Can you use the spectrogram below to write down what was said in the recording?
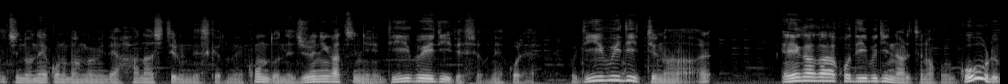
うちのねこの番組で話してるんですけどね今度ね12月に DVD ですよねこれ。DVD っていうのは映画がこう DVD になるっていうのはこれゴール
